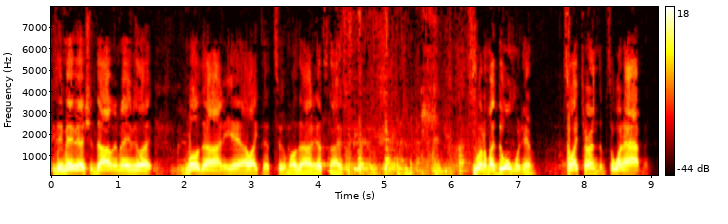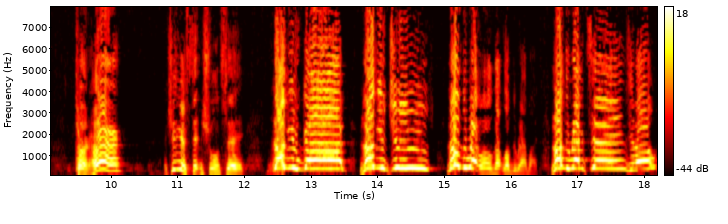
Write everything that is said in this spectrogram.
you think maybe I should daven? Maybe like Modani. Yeah, I like that too. Modani. That's nice. what am I doing with him? So I turned him. So what happened? Turn her, and she's gonna sit in shul and say, "Love you, God. Love you, Jews. Love the rabbi. Well, not love the rabbi. Love the Rebbitzins. You know,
